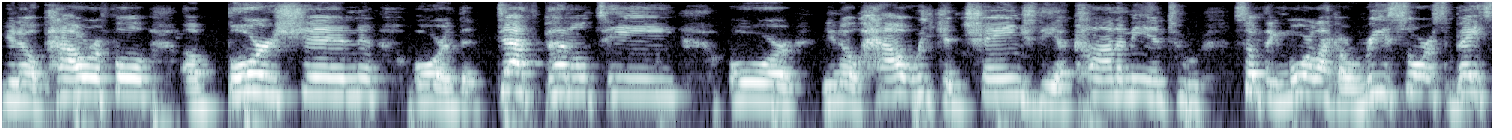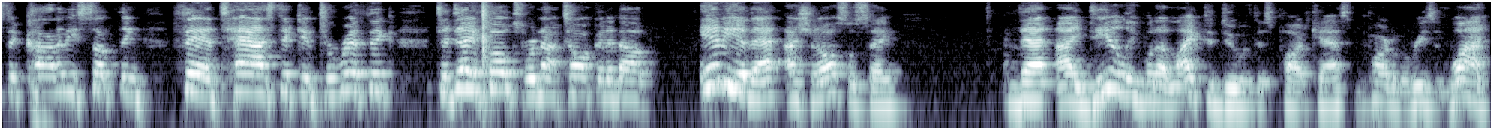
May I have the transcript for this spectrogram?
you know, powerful abortion or the death penalty or, you know, how we can change the economy into something more like a resource based economy, something fantastic and terrific. Today, folks, we're not talking about any of that. I should also say, that ideally what I'd like to do with this podcast, and part of the reason why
